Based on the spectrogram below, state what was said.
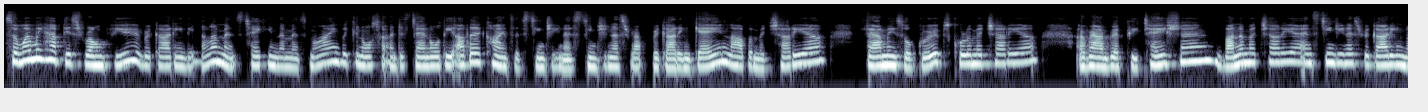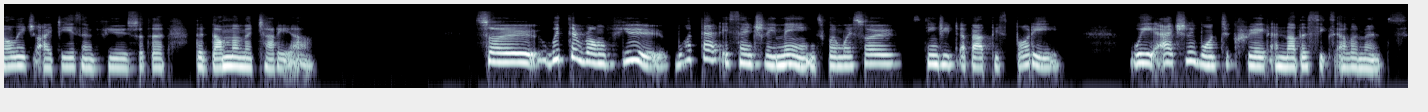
So when we have this wrong view regarding the elements, taking them as mine, we can also understand all the other kinds of stinginess, stinginess regarding gain, labha macharya, families or groups, kula macharya, around reputation, vana macharya, and stinginess regarding knowledge, ideas, and views, so the, the dhamma macharya. So, with the wrong view, what that essentially means when we're so stingy about this body, we actually want to create another six elements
